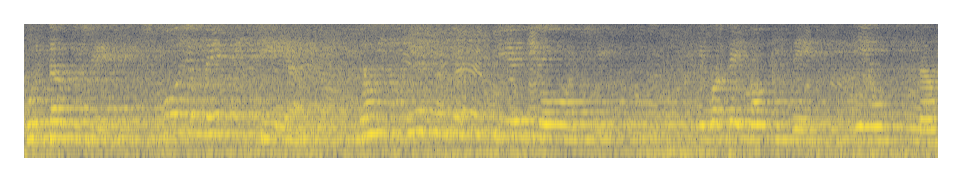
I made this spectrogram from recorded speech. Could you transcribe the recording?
Portanto, gente, escolham esse dia. Não esqueçam desse dia de hoje. E vocês vão dizer: Eu não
